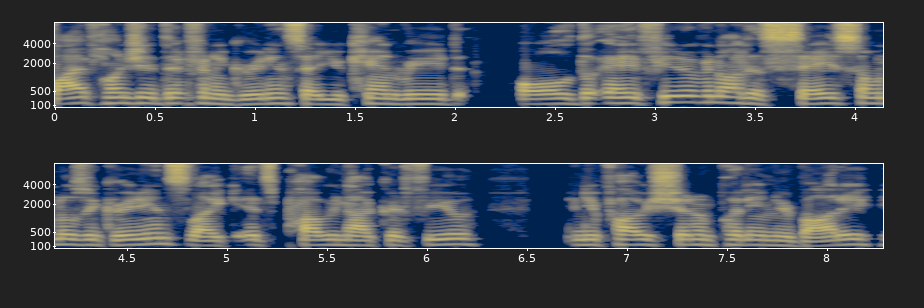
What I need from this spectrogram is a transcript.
500 different ingredients that you can't read all the and if you don't even know how to say some of those ingredients like it's probably not good for you and you probably shouldn't put it in your body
